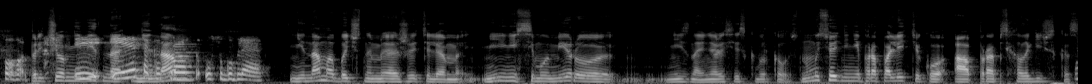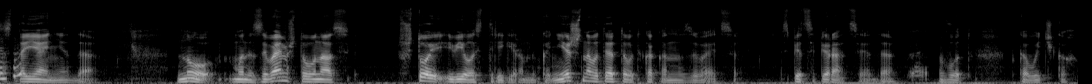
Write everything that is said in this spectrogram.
Вот. Причем не и, видно и это ни как нам, раз усугубляет. ни нам, обычным э, жителям, ни, ни всему миру, не знаю, ни российскому руководству. Но мы сегодня не про политику, а про психологическое состояние, uh-huh. да. Но мы называем, что у нас, что явилось триггером? Ну, конечно, вот это вот, как она называется, спецоперация, да, вот, в кавычках.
